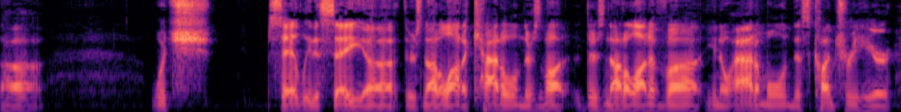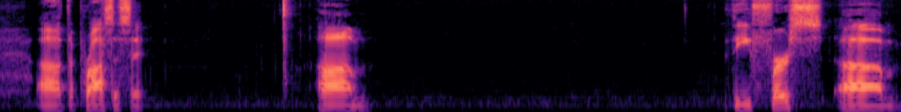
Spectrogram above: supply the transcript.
uh, which sadly to say, uh, there's not a lot of cattle and there's not there's not a lot of uh, you know animal in this country here uh, to process it. Um, the first um,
